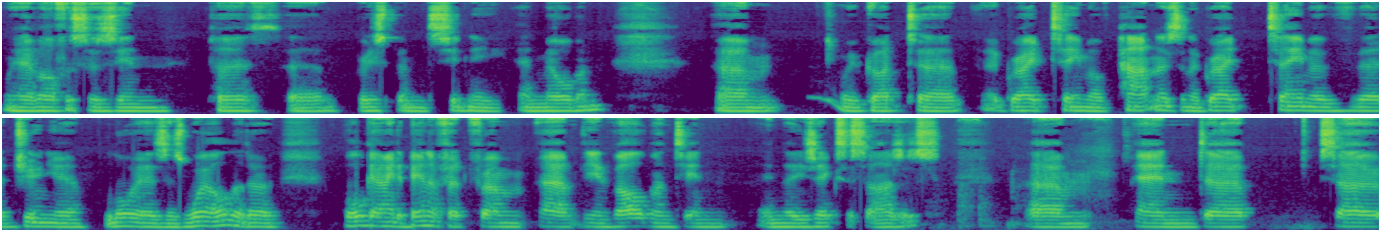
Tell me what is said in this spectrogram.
We have offices in Perth, uh, Brisbane, Sydney, and Melbourne. Um, we've got uh, a great team of partners and a great team of uh, junior lawyers as well that are all going to benefit from um, the involvement in in these exercises, um, and uh, so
